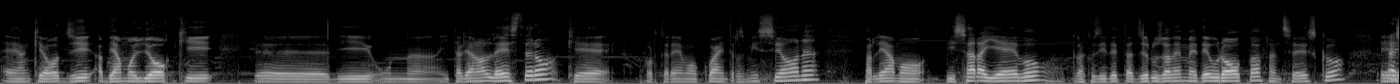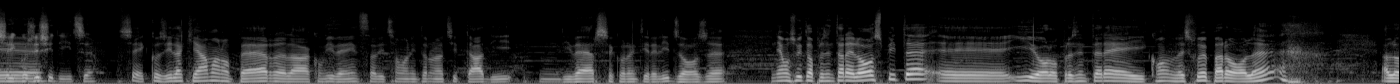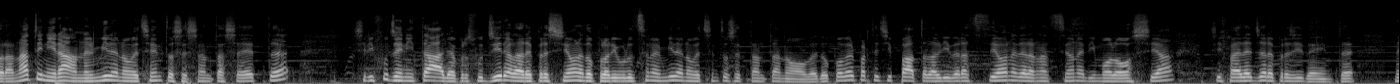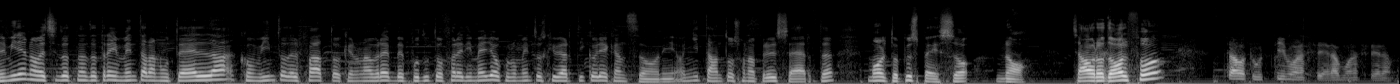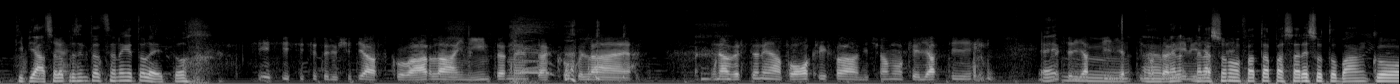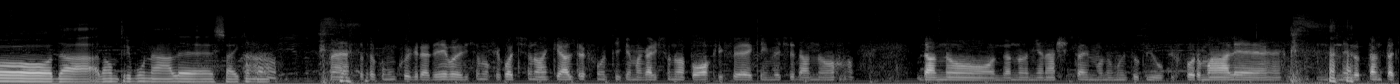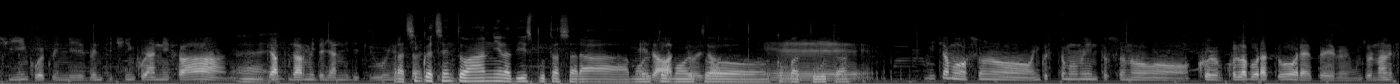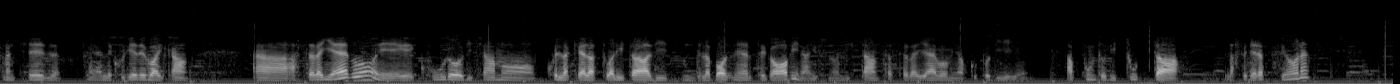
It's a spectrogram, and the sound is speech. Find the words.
E anche oggi abbiamo gli occhi eh, di un italiano all'estero che porteremo qua in trasmissione. Parliamo di Sarajevo, la cosiddetta Gerusalemme d'Europa, Francesco. Eh sì, così si dice. sì, così la chiamano per la convivenza, diciamo, all'interno della città di mh, diverse correnti religiose. Andiamo subito a presentare l'ospite e io lo presenterei con le sue parole. allora, nato in Iran nel 1967, si rifugia in Italia per sfuggire alla repressione dopo la rivoluzione del 1979. Dopo aver partecipato alla liberazione della nazione di Molossia, si fa eleggere presidente. Nel 1983 inventa la Nutella, convinto del fatto che non avrebbe potuto fare di meglio a quel momento scrive articoli e canzoni. Ogni tanto suona per il CERT, molto più spesso no. Ciao Rodolfo, Ciao a tutti, buonasera, buonasera. ti piace la presentazione che ti ho letto? Sì, sì, sì, siete riusciti a scovarla in internet, ecco, quella è una versione apocrifa, diciamo che gli atti... Eh, gli atti, mm, gli atti eh, me, la, notarili, me la sono fatta passare sotto banco da, da un tribunale, sai com'è. Ah, beh, è stato comunque gradevole, diciamo che poi ci sono anche altre fonti che magari sono apocrife e che invece danno, danno, danno la mia nascita in modo molto più, più formale nell'85, quindi 25 anni fa, Eh, mi piace darmi degli anni di più. effetti. 500 anni la disputa sarà molto Esatto, molto esatto. combattuta. E, diciamo, sono, in questo momento sono col- collaboratore per un giornale francese, eh, Le Courrier des Balkans, a a Sarajevo e curo diciamo, quella che è l'attualità di- della Bosnia e Herzegovina. Io sono a distanza a Sarajevo, mi occupo di, appunto di tutta la federazione.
